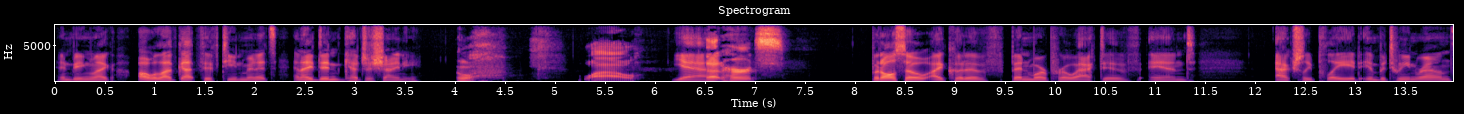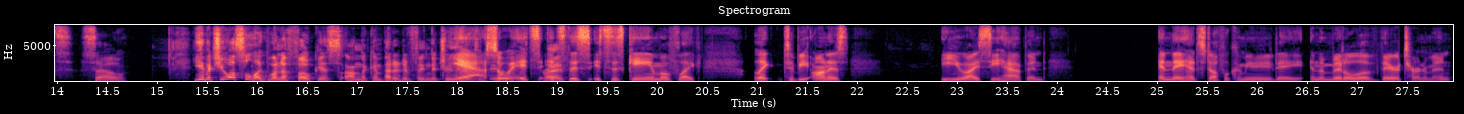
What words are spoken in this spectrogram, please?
and being like, oh, well, I've got 15 minutes and I didn't catch a shiny. oh, Wow. Yeah. That hurts. but also, I could have been more proactive and actually played in between rounds. So Yeah, but you also like want to focus on the competitive thing that you're there yeah to do, so it's right? it's this it's this game of like like to be honest euic happened and they had stufful community day in the middle of their tournament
